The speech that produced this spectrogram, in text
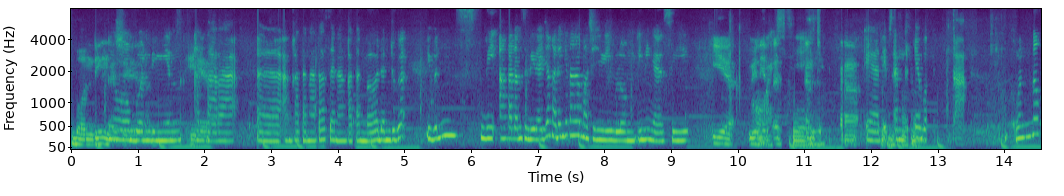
bonding gak sih? ngebondingin Iya. antara eh, angkatan atas dan angkatan bawah dan juga even di angkatan sendiri aja kadang kita masih belum ini gak sih Iya, we Oh, need I a- see. and uh, ya tips and triknya buat kak untuk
